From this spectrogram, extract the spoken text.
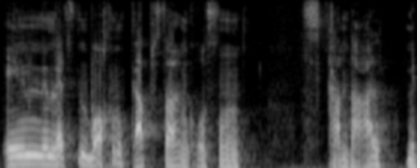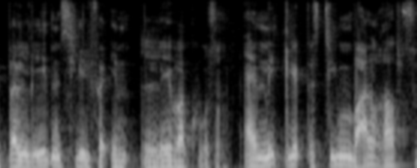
In den letzten Wochen gab es da einen großen Skandal mit der Lebenshilfe in Leverkusen. Ein Mitglied des Team Wallraffs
